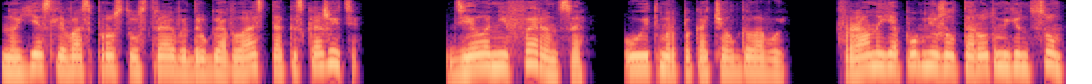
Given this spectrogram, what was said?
Но если вас просто устраивает другая власть, так и скажите. Дело не в Уитмар покачал головой. Франа я помню желторотым юнцом,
